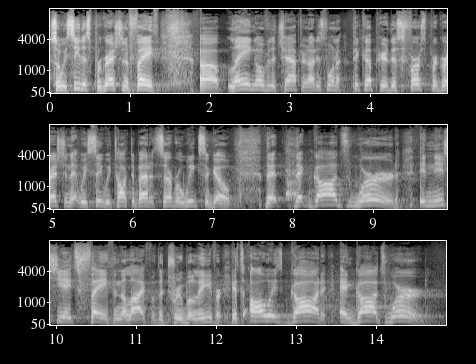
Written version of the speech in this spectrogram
So we see this progression of faith uh, laying over the chapter, and I just want to pick up here this first progression that we see. We talked about it several weeks ago that, that God's Word initiates faith in the life of the true believer. It's always God and God's Word.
